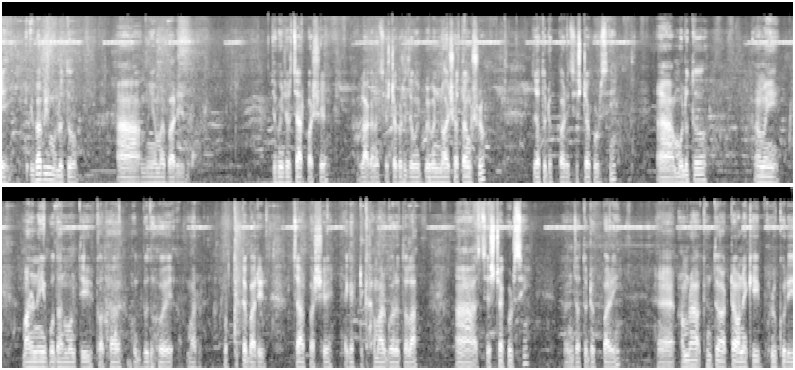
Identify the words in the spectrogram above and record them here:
এই, এভাবেই মূলত আমি আমার বাড়ির জমিটার চারপাশে লাগানোর চেষ্টা করছি। জমির পরিমাণ নয় শতাংশ, যতটুকু পারি চেষ্টা করছি। মূলত আমি মাননীয় প্রধানমন্ত্রীর কথা উদ্বুদ্ধ হয়ে আমার প্রত্যেকটা বাড়ির চারপাশে এক একটি খামার গড়ে তোলা চেষ্টা করছি, যতটুকু পারি। আমরা কিন্তু একটা অনেকেই ভুল করি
